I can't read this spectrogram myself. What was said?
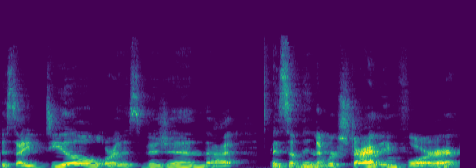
this ideal or this vision that is something that we're striving for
